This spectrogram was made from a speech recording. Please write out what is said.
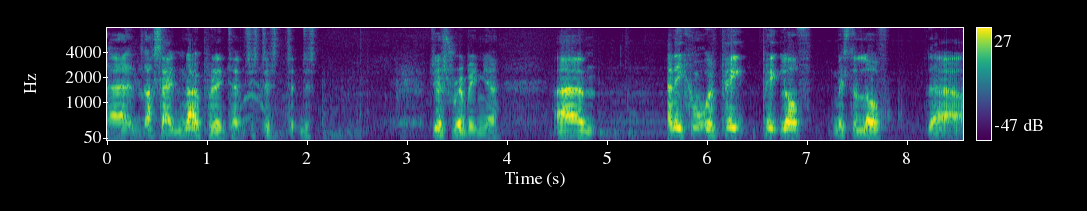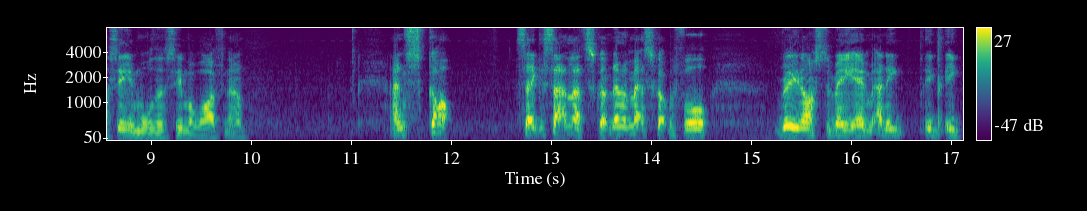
Uh, like I say, no pun intended. Just, just, just, just ribbing you. Um, and he come up with Pete, Pete Love, Mr. Love. Uh, I see him more than I see my wife now. And Scott Sega Saturn lad. Scott never met Scott before. Really nice to meet him, and he he, he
